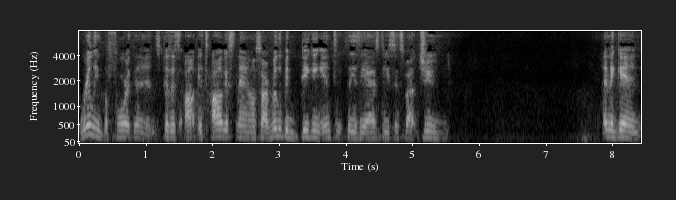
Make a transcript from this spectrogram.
Really before then, because it's it's August now, so I've really been digging into Ecclesiastes since about June. And again,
